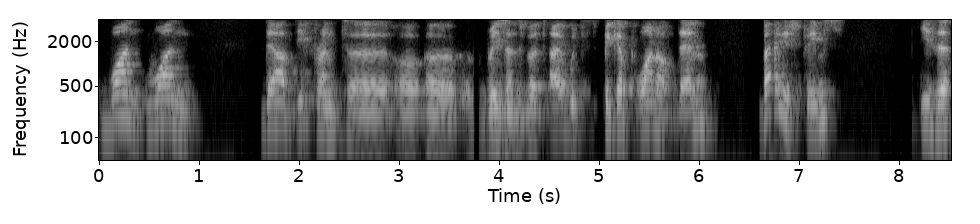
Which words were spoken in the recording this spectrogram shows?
one one there are different uh, uh, uh, reasons, but I would pick up one of them. Value streams is an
